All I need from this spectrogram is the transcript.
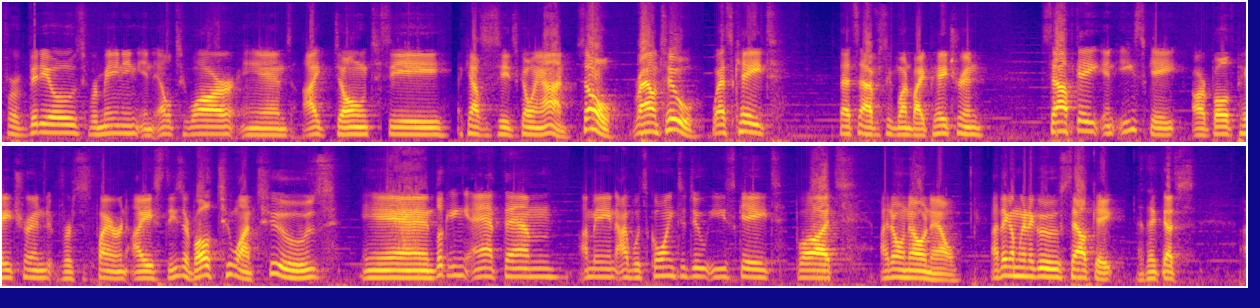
for videos remaining in L2R, and I don't see a Castle Siege going on. So, round two, Westgate, that's obviously won by Patron. Southgate and Eastgate are both Patron versus Fire and Ice. These are both two on twos. And looking at them, I mean, I was going to do Eastgate, but I don't know now. I think I'm going to go Southgate. I think that's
